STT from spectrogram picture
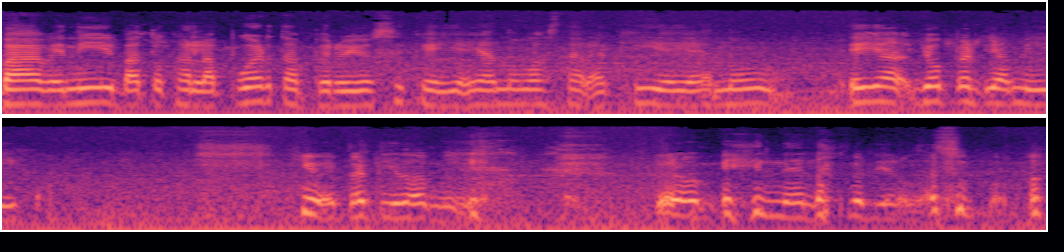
va a venir, va a tocar la puerta, pero yo sé que ella ya no va a estar aquí, ella no, ella, yo perdí a mi hija. Yo he perdido a mi hija, pero mis nenas perdieron a su papá.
